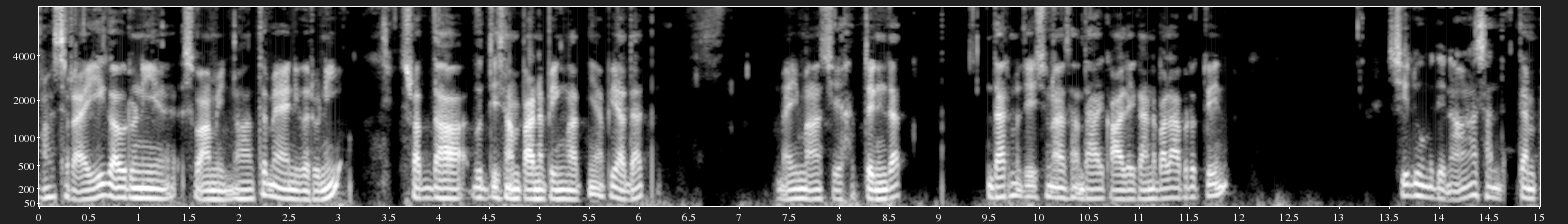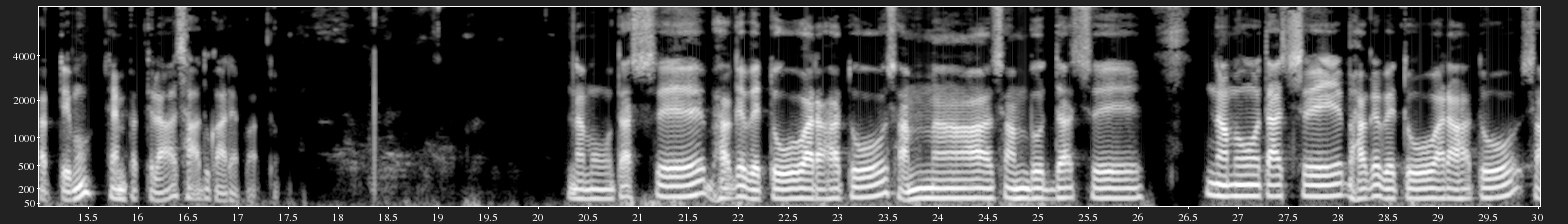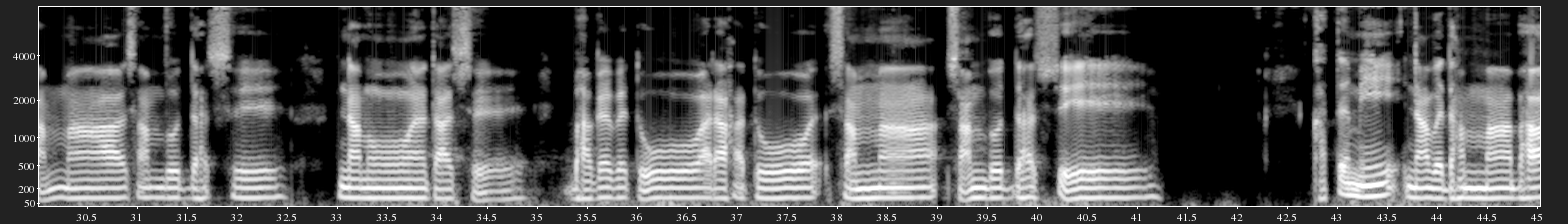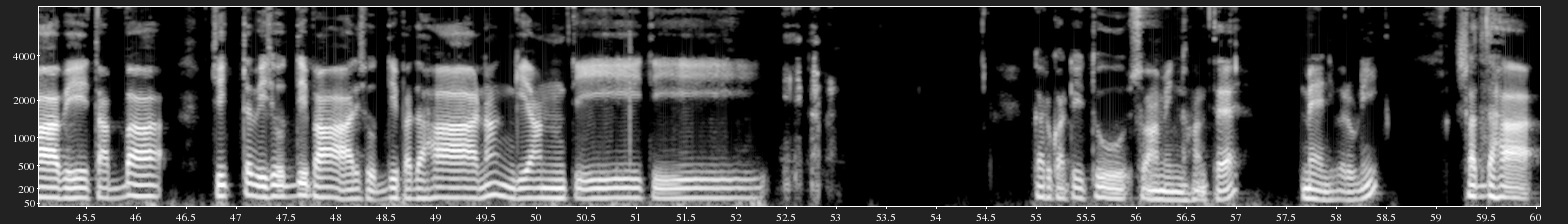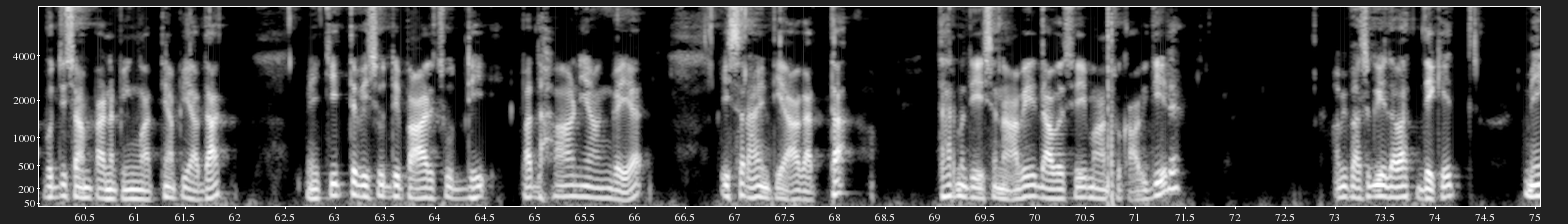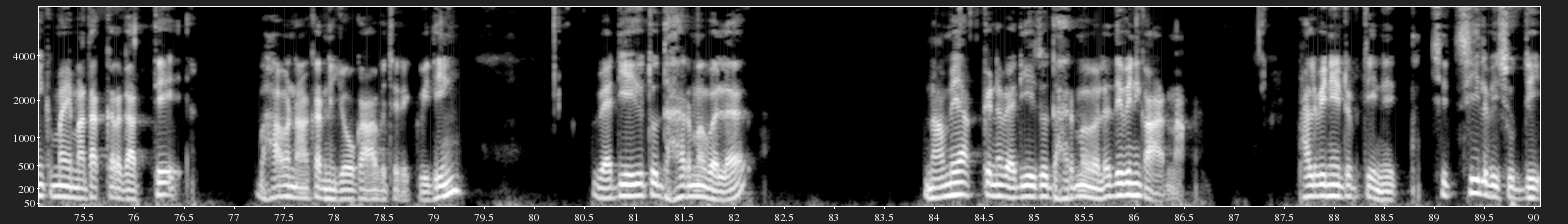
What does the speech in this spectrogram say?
අවසරයි ගෞරවනීය ස්වාමීන් වහන්සේ මෑණිවරුනි. ශ්‍රද්ධා බුද්ධ සම්පන්න පින්වත්නි අපි අදත් මේ මාසයේ 7 වෙනිදා ධර්ම දේශනාව සඳහා කාලය ගන්න බලාපොරොත්තු වෙන්නේ. සිළුම දෙනා සම්තැම්පත් වෙමු. තැම්පත් වෙලා සාදුකාරය පාත්තුමු නමෝ තස්සේ භගවතු වරහතෝ සම්මා සම්බුද්දස්සේ නමෝ තස්සේ භගවතු අරහතෝ සම්මා සම්බුද්දස්සේ. නමෝ තස්සේ භගවතු අරහතෝ සම්මා සම්බුද්දස්සේ. කතමේ නව ධම්මා භාවේ තබ්බා චිත්ත විසුද්ධි පාරිසුද්ධි පදහානං ගියන්ති. තී ගරු කටයුතු ස්වාමීන් වහන්සේ මෑණිවරුනි ශ්‍රද්ධා බුද්ධ සම්පන්න පින්වත්නි අපි අදත් මේ චිත්ත විසුද්ධි පාරිශුද්ධි පධාණ්‍ය අංගය ඉස්සරහින් තියාගත්ත. ධර්ම දේශනාවේ දවසේ මාතෘකාව විදියට අපි පසුගිය දවස් දෙකෙත් මේකමයි මතක් කරගත්තේ භාවනා කරන යෝගාවචරෙක් විදිහින් වැඩි යුතු ධර්මවල නවයක් වෙන වැඩි යුතු ධර්මවල දෙවෙනි කාරණා. පළවෙනියට තියෙන්නේ චිත් සීල විසුද්ධි.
